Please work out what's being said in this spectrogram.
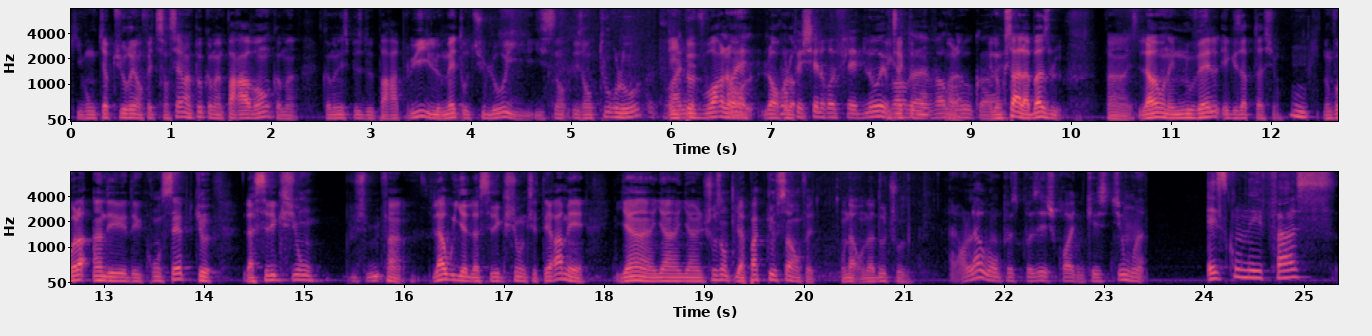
qui vont capturer. En fait, ils s'en servent un peu comme un paravent, comme un, comme une espèce de parapluie, ils le mettent au-dessus de l'eau, ils, ils, entourent l'eau et ils peuvent voir leur, leur, empêcher le reflet de l'eau et voir, voir dans l'eau. Et donc ça, à la base, le, là, on a une nouvelle exaptation. Mm. Donc voilà un des, des, concepts que la sélection, enfin là où il y a de la sélection, etc. Mais il y, a, il y, a, il y a une chose, il n'y a pas que ça en fait. On a, on a d'autres choses. Alors là où on peut se poser, je crois, une question, est-ce qu'on est face,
